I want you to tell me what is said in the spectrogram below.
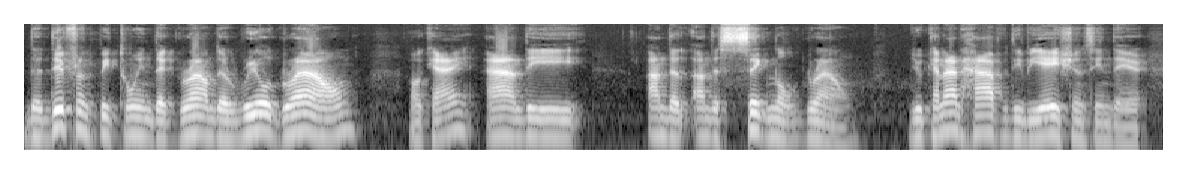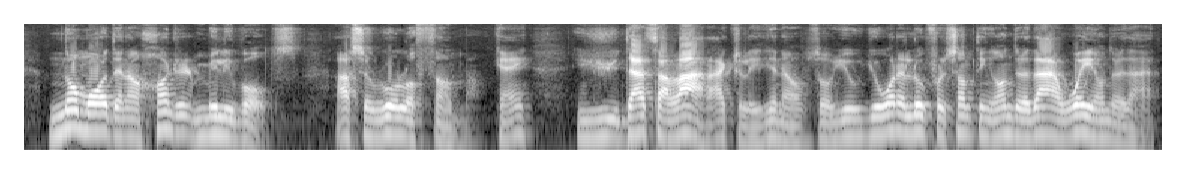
the difference between the ground the real ground okay and the and the and the signal ground. You cannot have deviations in there. No more than 100 millivolts as a rule of thumb okay? You that's a lot actually you know so you you want to look for something under that way under that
